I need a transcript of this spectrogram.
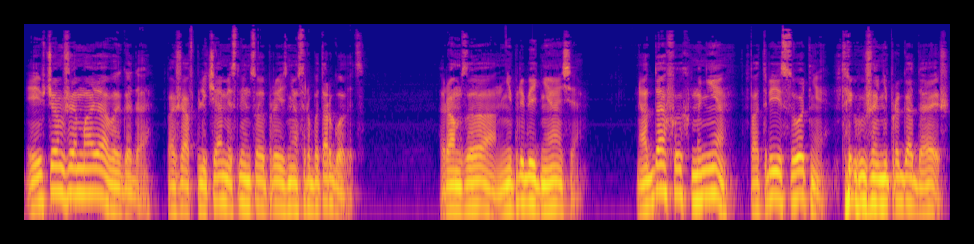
И в чем же моя выгода? Пожав плечами, с линцой произнес работорговец. Рамзан, не прибедняйся. Отдав их мне, по три сотни, ты уже не прогадаешь.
